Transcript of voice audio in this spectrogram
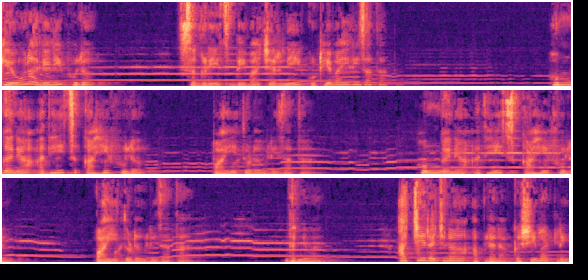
घेऊन आलेली फुलं. सगळीच देवाचरणी कुठे वाहिली जातात? हुंगण्याआधीच काही फुलं पायी तुडवली जातात. हुंगण्याआधीच काही फुलं पायी तुडवली जातात. धन्यवाद. आजची रचना आपल्याला कशी वाटली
